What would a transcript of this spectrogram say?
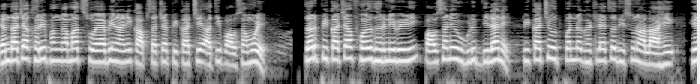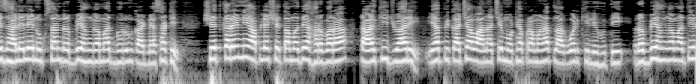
यंदाच्या खरीप हंगामात सोयाबीन आणि कापसाच्या पिकाचे अतिपावसामुळे तर पिकाच्या फळ धरणेवेळी पावसाने उघडीप दिल्याने पिकाचे उत्पन्न घटल्याचं दिसून आलं आहे. हे झालेले नुकसान रब्बी हंगामात भरून काढण्यासाठी शेतकऱ्यांनी आपल्या शेतामध्ये हरभरा टाळकी ज्वारी या पिकाच्या वाणाचे मोठ्या प्रमाणात लागवड केली होती. रब्बी हंगामातील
